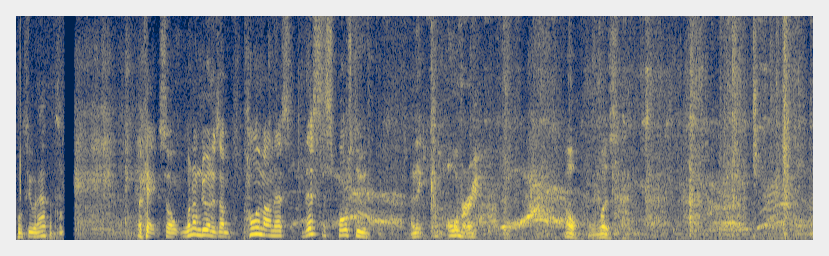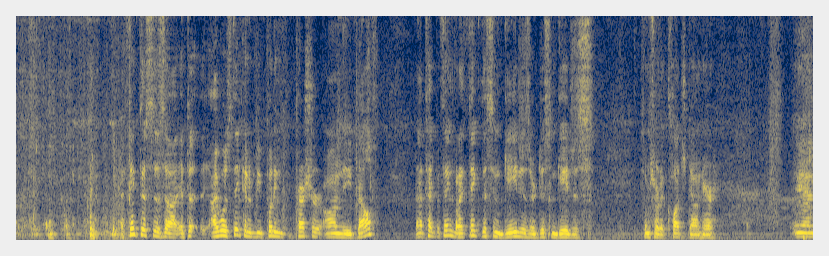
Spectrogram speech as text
we'll see what happens. Okay, so what I'm doing is I'm pulling on this. This is supposed to, I think, come over. Oh, it was. I think this is, uh, it, I was thinking it'd be putting pressure on the belt, that type of thing, but I think this engages or disengages some sort of clutch down here. And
